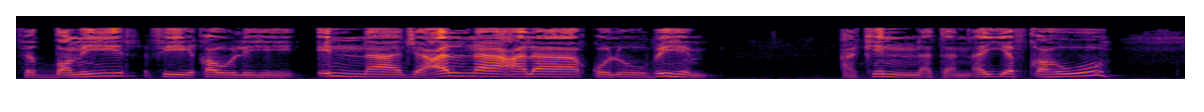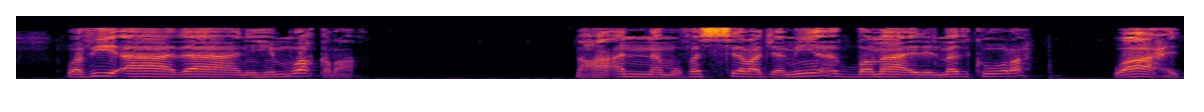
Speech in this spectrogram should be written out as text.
في الضمير في قوله إنا جعلنا على قلوبهم أكنة أن يفقهوه وفي آذانهم وقرا مع أن مفسر جميع الضمائر المذكورة واحد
